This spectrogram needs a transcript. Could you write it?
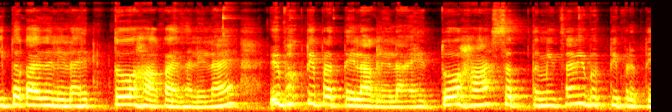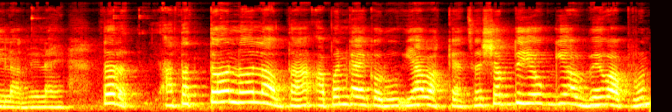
इथं काय झालेलं आहे? त हा काय झालेला आहे? विभक्ती प्रत्यय लागलेला आहे. तो हा सप्तमीचा विभक्ती प्रत्यय लागलेला आहे. तर आता त न लावता आपण काय करू या वाक्याचं शब्दयोग्य अव्यय वापरून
